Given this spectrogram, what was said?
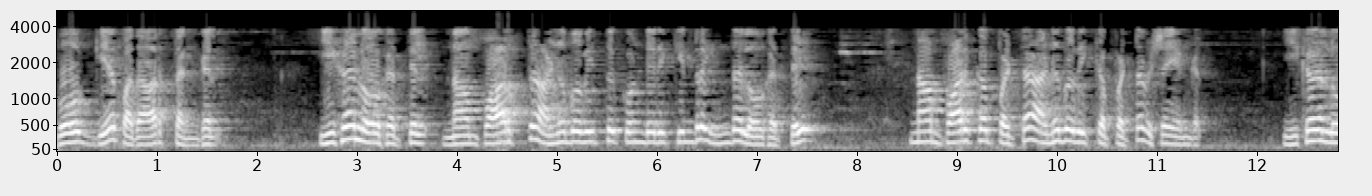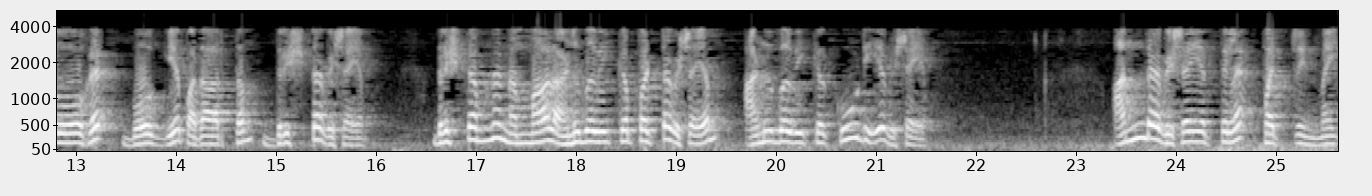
போக்கிய பதார்த்தங்கள். இகலோகத்தில் நாம் பார்த்து அனுபவித்துக் கொண்டிருக்கின்ற இந்த லோகத்தில் நாம் பார்க்கப்பட்ட அனுபவிக்கப்பட்ட விஷயங்கள். இகலோக போக்கிய பதார்த்தம் திருஷ்ட விஷயம் திருஷ்டம்னா நம்மால் அனுபவிக்கப்பட்ட விஷயம் அனுபவிக்கக்கூடிய விஷயம். அந்த விஷயத்துல பற்றின்மை.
